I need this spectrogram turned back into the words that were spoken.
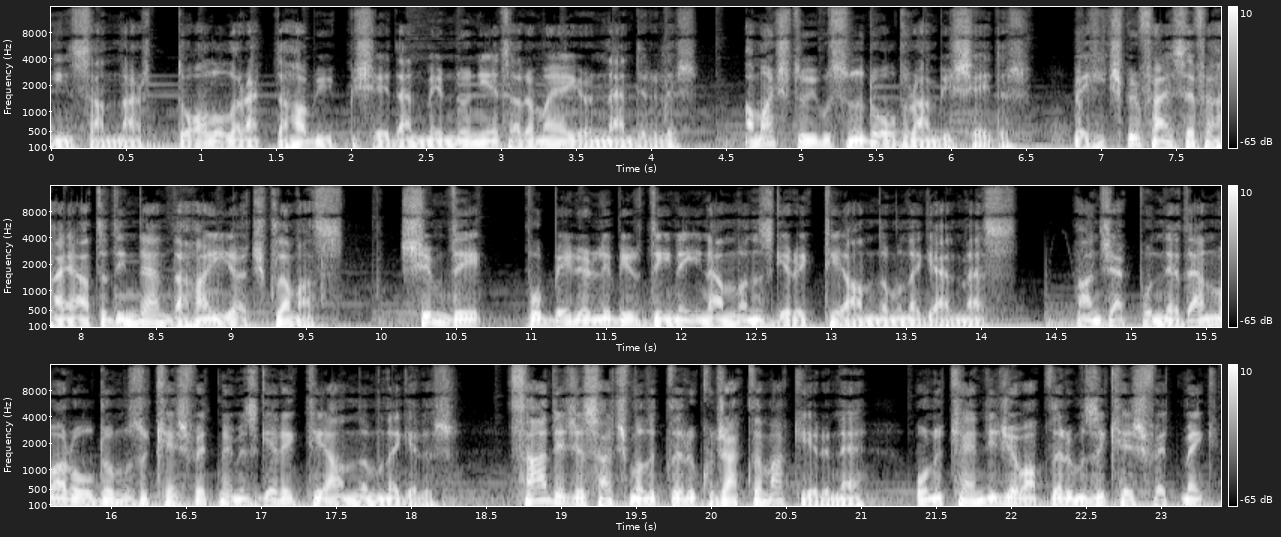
İnsanlar doğal olarak daha büyük bir şeyden memnuniyet aramaya yönlendirilir. Amaç duygusunu dolduran bir şeydir ve hiçbir felsefe hayatı dinden daha iyi açıklamaz. Şimdi bu belirli bir dine inanmanız gerektiği anlamına gelmez. Ancak bu neden var olduğumuzu keşfetmemiz gerektiği anlamına gelir. Sadece saçmalıkları kucaklamak yerine onu kendi cevaplarımızı keşfetmek,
